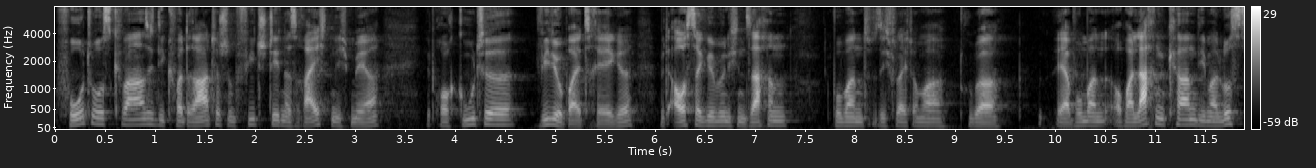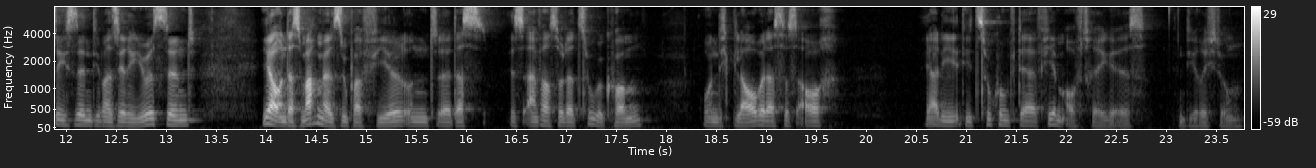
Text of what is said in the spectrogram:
Fotos quasi, die quadratisch im Feed stehen, das reicht nicht mehr. Ihr braucht gute Videobeiträge mit außergewöhnlichen Sachen, wo man sich vielleicht auch mal drüber, ja, wo man auch mal lachen kann, die mal lustig sind, die mal seriös sind. Ja, und das machen wir jetzt super viel und äh, das ist einfach so dazugekommen. Und ich glaube, dass es auch ja, die, die Zukunft der Firmenaufträge ist in die Richtung.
